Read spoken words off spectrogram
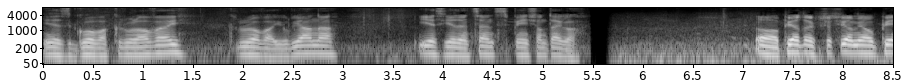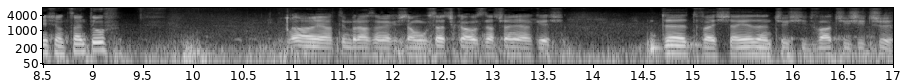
Jest głowa królowej. Królowa Juliana i jest 1 cent z 50. O, Piotrek przed chwilą miał 50 centów. A ja tym razem jakaś tam łuseczka, oznaczenia jakieś D21, 32, 33.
